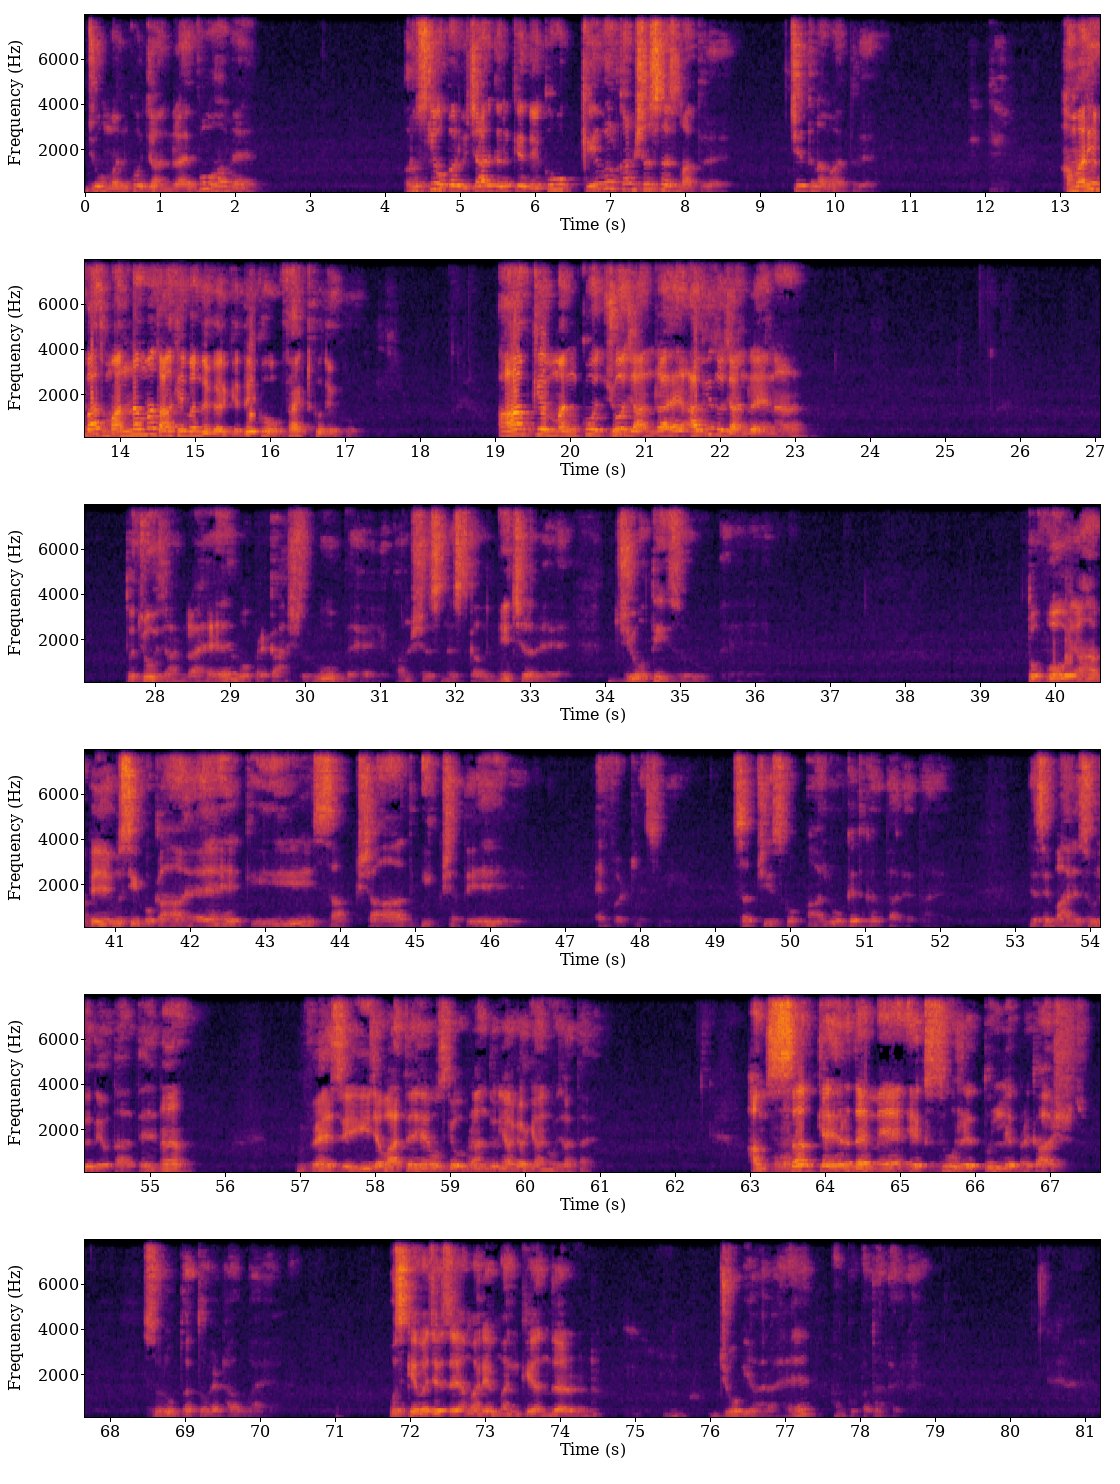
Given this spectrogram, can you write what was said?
जो मन को जान रहा है, वो हम है। और उसके ऊपर विचार करके देखो, वो केवल कॉन्शियसनेस मात्र है, चेतना मात्र है। हमारी बात मानना मत, आँखें बंद करके देखो फैक्ट को देखो। आपके मन को जो जान रहा है, आप ही तो जान रहे हैं ना। तो जो जान रहा है, वो प्रकाश रूप है कॉन्शियसनेस का नेचर है। ज्योति स्वरूप है। तो वो यहाँ पे उसी को कहा है कि साक्षात इक्षते एफर्टलेसली सब चीज़ को आलोकित करता रहता है। जैसे बाहर सूर्य देवता आते हैं ना, वैसे ही जब आते हैं, उसके उपरांत दुनिया का ज्ञान हो जाता है। हम सब के हृदय में एक सूर्य तुल्य प्रकाश स्वरूप तत्व तो बैठा हुआ है। उसके वजह से हमारे मन के अंदर जो भी आ रहा है, हमको पता लग रहा है।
